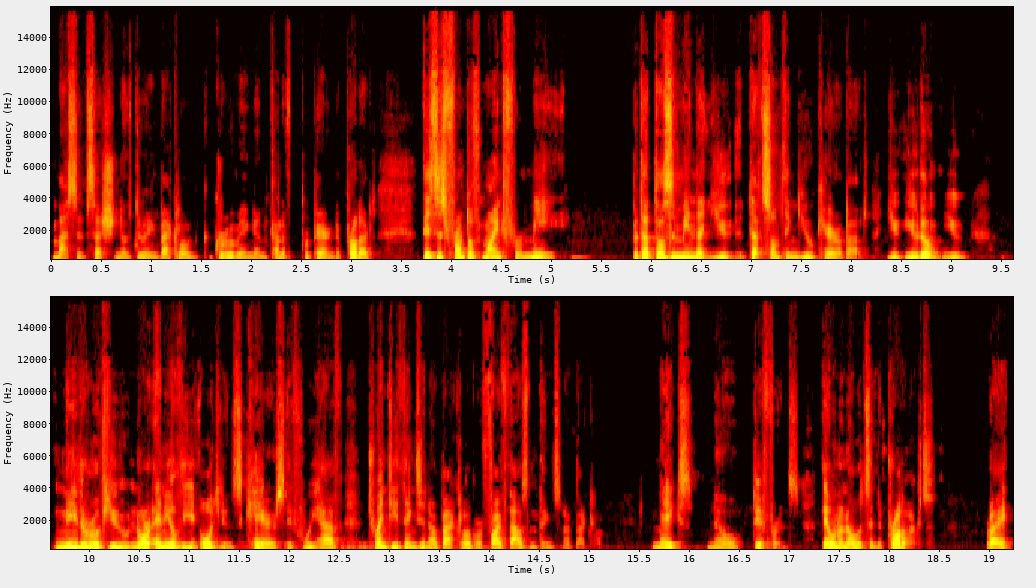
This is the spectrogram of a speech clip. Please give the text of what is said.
massive session of doing backlog grooming and kind of preparing the product. This is front of mind for me, but that doesn't mean that you that's something you care about. You you don't you neither of you nor any of the audience cares if we have 20 things in our backlog or 5,000 things in our backlog. Makes no difference. They want to know what's in the product, right?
